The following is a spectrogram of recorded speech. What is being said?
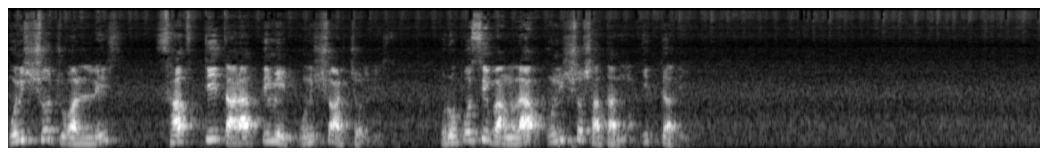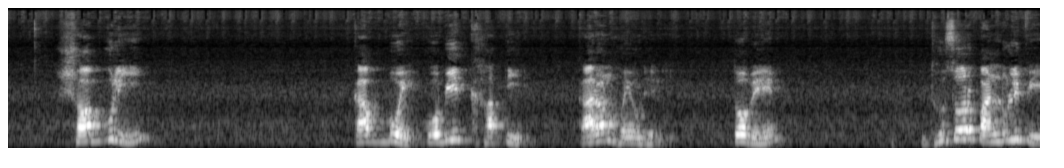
উনিশশো চুয়াল্লিশ, সাতটি তারা তিমির উনিশশো আটচল্লিশ, রূপসী বাংলা উনিশশো সাতান্ন ইত্যাদি। সবগুলি কাব্যই কবির খাতির কারণ হয়ে ওঠেনি। তবে ধূসর পাণ্ডুলিপি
